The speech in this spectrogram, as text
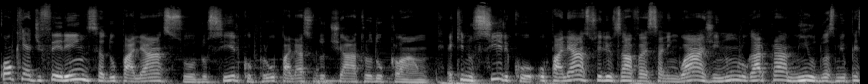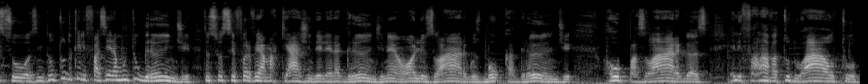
Qual que é a diferença do palhaço do circo para o palhaço do teatro ou do clown? É que no circo, o palhaço ele usava essa linguagem num lugar para mil, duas mil pessoas. Então tudo que ele fazia era muito grande. Então se você for ver a maquiagem dele era grande, né? Olhos largos, boca grande, roupas largas. Ele falava tudo alto.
